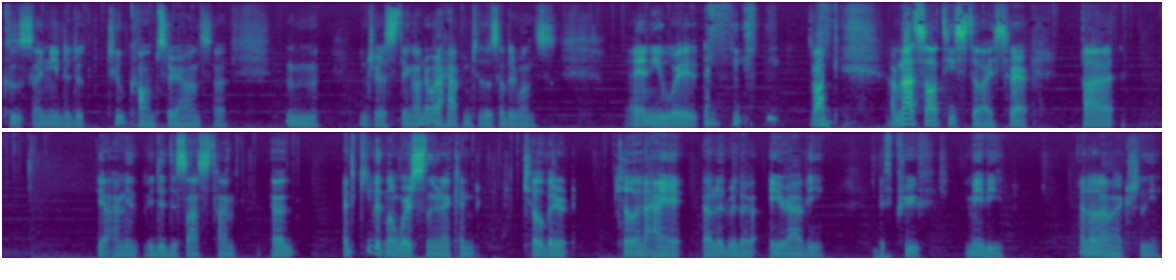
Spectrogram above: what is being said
because I needed a, two comps around, so... Hmm, interesting. I wonder what happened to those other ones. Anyway, fuck. I'm not salty still, I swear. Uh, yeah, I mean, we did this last time. Uh, I think even the worst Luna can kill their kill an I with a Aravi with proof. Maybe. I don't know actually.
